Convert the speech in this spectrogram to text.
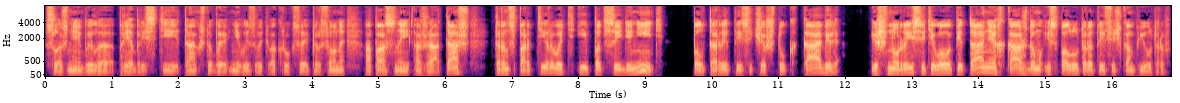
Сложнее было приобрести так, чтобы не вызвать вокруг своей персоны опасный ажиотаж, транспортировать и подсоединить полторы тысячи штук кабеля и шнуры сетевого питания к каждому из полутора тысяч компьютеров.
